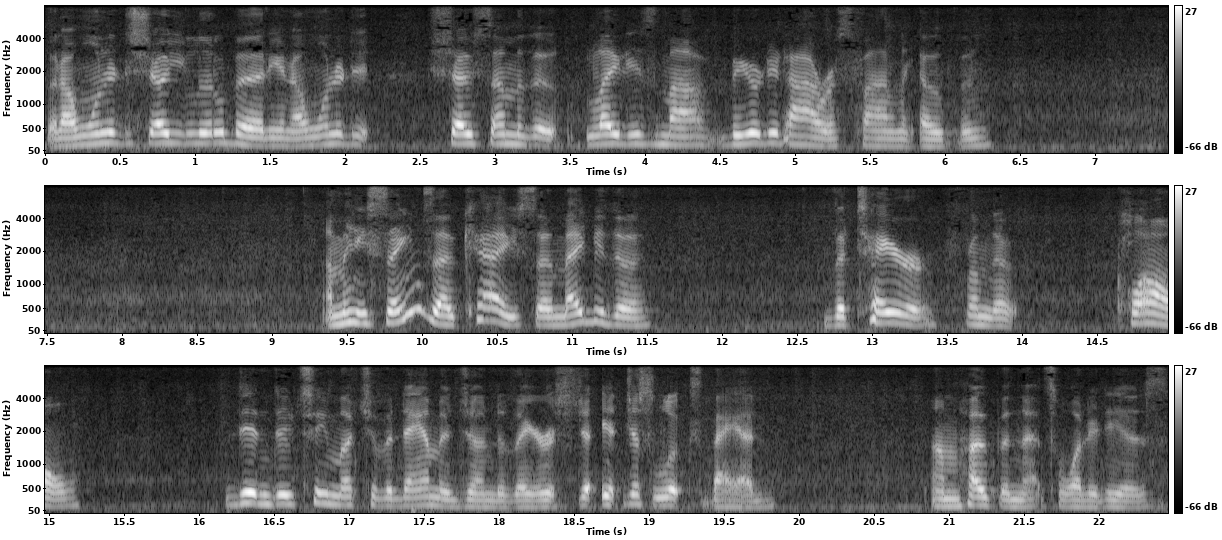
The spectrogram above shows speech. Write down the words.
But I wanted to show you little buddy, and I wanted to show some of the ladies my bearded iris finally open. I mean, he seems okay, so maybe the the tear from the claw didn't do too much of a damage under there. It's just, it just looks bad. I'm hoping that's what it is.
